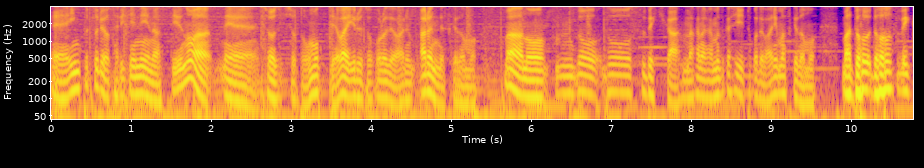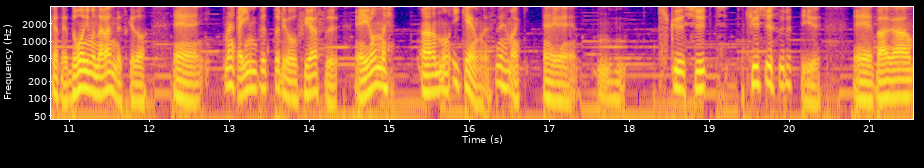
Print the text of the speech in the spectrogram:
え、インプット量足りてねえなっていうのは、え、正直ちょっと思ってはいるところではあるあるんですけども、まあ、あの、どう、どうすべきか、なかなか難しいところではありますけども、まあ、どう、どうすべきかってどうにもならんですけど、えー、なんかインプット量を増やす、えー、いろんな、あの、意見をですね、まあ、えー、うん、聞く、吸収するっていう、えー、場が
